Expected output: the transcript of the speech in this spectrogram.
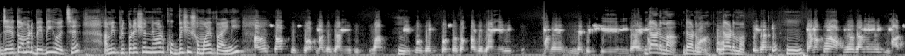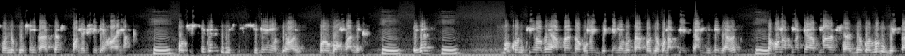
যেহেতু আমার বেবি হয়েছে আমি প্রিপারেশন নেওয়ার খুব বেশি সময় পাইনি। আমি সব কিছু আপনাকে জানিয়ে দিচ্ছি ম্যাম। টু জেড প্রসেস আপনাকে জানিয়ে দিচ্ছি। মানে মেডিসিন ডার্মা ডার্মা ডার্মা। ঠিক আছে? কেন কি আপনিও জানেন মাছ ম্যানুপ্লেশন কাজটা অনেক সিটে হয় না। পঁচিশ থেকে তিরিশ শীতের মধ্যে হয় পুরো বঙ্গালে। হুম। ঠিক আছে? তখন কি হবে আপনার ডকুমেন্ট দেখে নেব তারপর যখন আপনি এক্সাম দিতে যাবেন তখন আপনাকে আপনার সাহায্য করব যেটা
